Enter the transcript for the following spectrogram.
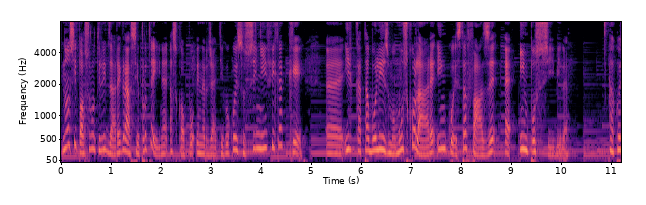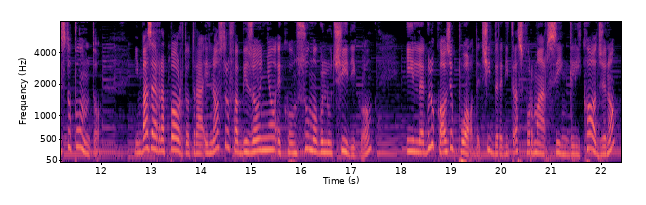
non si possono utilizzare grassi e proteine a scopo energetico. Questo significa che eh, il catabolismo muscolare in questa fase è impossibile. A questo punto, in base al rapporto tra il nostro fabbisogno e consumo glucidico, il glucosio può decidere di trasformarsi in glicogeno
